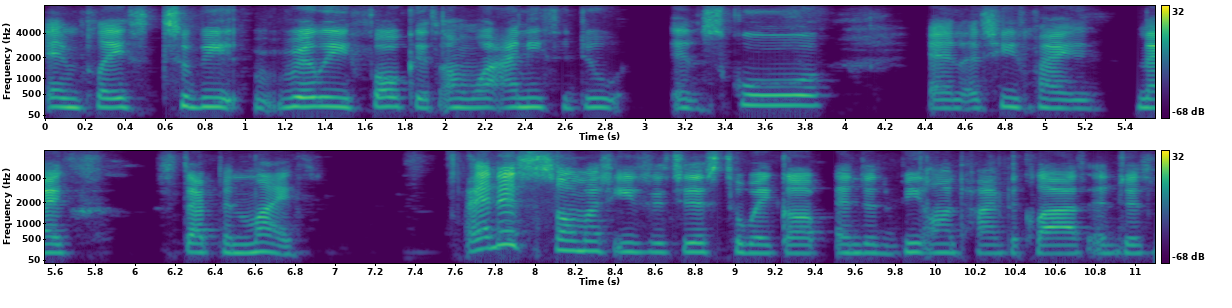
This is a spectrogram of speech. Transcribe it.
in place to be really focused on what I need to do in school and achieve my next step in life. And it's so much easier just to wake up and just be on time to class and just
